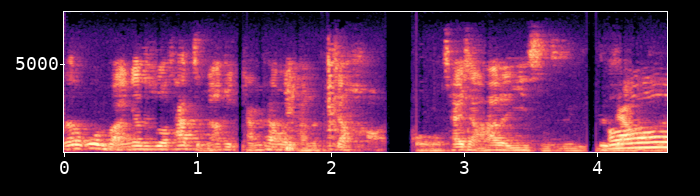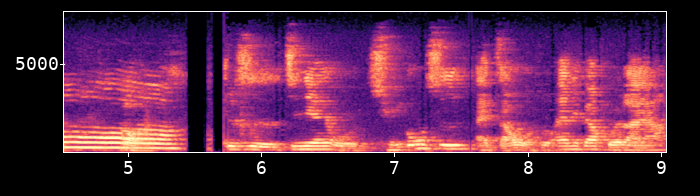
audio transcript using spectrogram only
那问法应该是说他怎么样去谈判会谈的比较好。我猜想他的意思是是这样子哦，哦，就是今天我前公司来找我说，哎，你不要回来啊。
